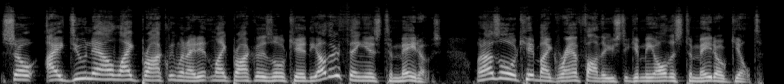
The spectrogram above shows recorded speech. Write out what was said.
so I do now like broccoli when I didn't like broccoli as a little kid. The other thing is tomatoes. When I was a little kid, my grandfather used to give me all this tomato guilt.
